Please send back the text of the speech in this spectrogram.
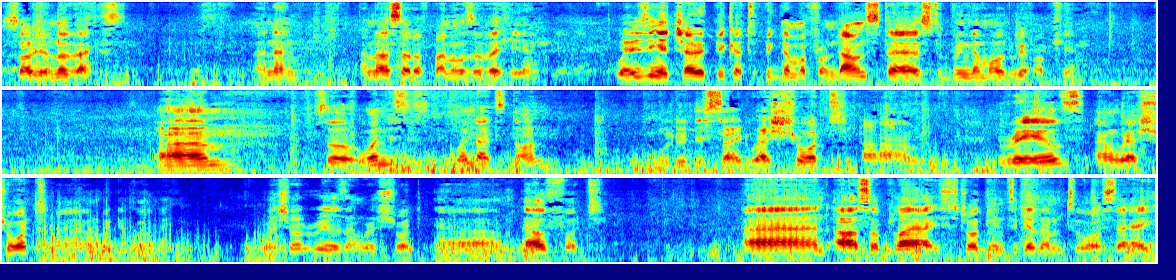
Sorry, no vex. And then another set of panels over here. We're using a cherry picker to pick them up from downstairs to bring them all the way up here. Um, so when this is when that's done, we'll do this side. We're short um, rails and we're short um? We're short rails and we're short um, L foot. And our supplier is struggling to get them to us. I,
